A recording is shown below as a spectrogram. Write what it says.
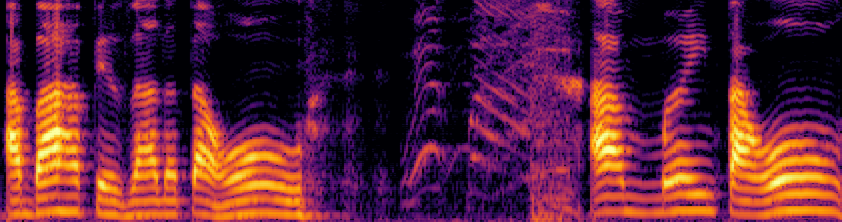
A barra pesada tá on. A mãe tá on.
